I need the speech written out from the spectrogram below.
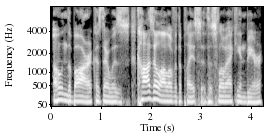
owned the bar because there was Kozel all over the place, the Slovakian beer.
